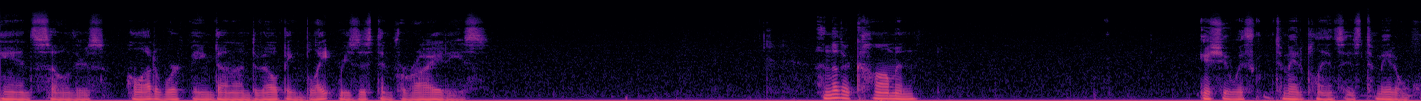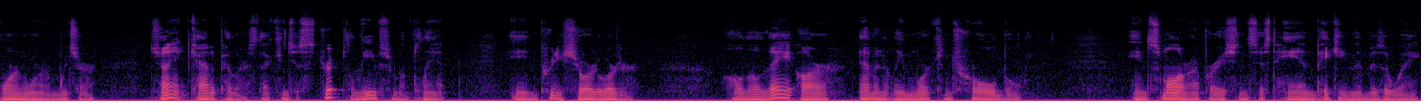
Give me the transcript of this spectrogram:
And so there's a lot of work being done on developing blight resistant varieties. Another common issue with tomato plants is tomato hornworm, which are giant caterpillars that can just strip the leaves from a plant in pretty short order. Although they are eminently more controllable. In smaller operations, just hand picking them is a way.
